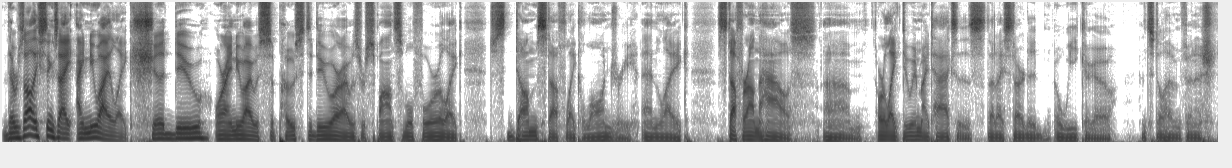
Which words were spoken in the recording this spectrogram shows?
there was all these things I, I knew I like should do or I knew I was supposed to do or I was responsible for like just dumb stuff like laundry and like stuff around the house um, or like doing my taxes that I started a week ago and still haven't finished.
